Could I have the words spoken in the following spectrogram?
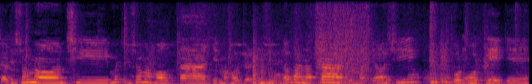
cho đi sống nó chi mất cho sống nó hậu ta chỉ mà hậu cho đi đó vào nó ta chỉ mà cho chi, con ok chỉ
